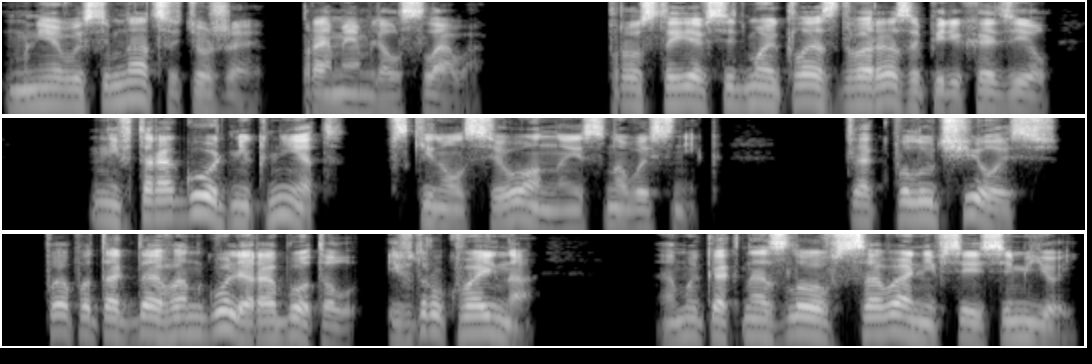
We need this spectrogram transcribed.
мне восемнадцать уже», — промямлил Слава. Просто я в седьмой класс два раза переходил. Не второгодник, нет, — вскинулся он и снова сник. Так получилось. Папа тогда в Анголе работал, и вдруг война. А мы, как назло, в саванне всей семьей.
